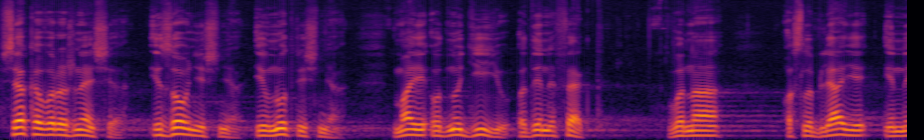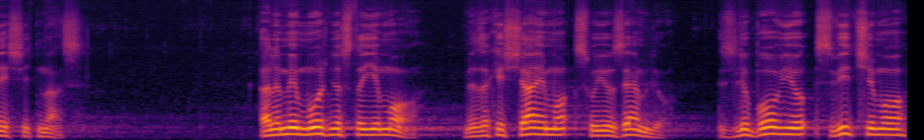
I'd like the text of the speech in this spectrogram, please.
Всяка ворожнеча, і зовнішня, і внутрішня, має одну дію, один ефект вона ослабляє і нищить нас. Але ми мужньо стоїмо, ми захищаємо свою землю, з любов'ю свідчимо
